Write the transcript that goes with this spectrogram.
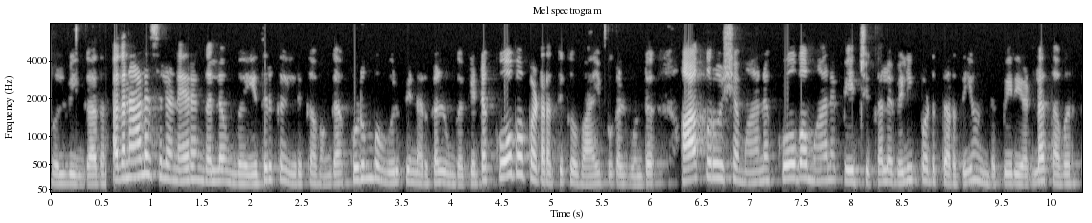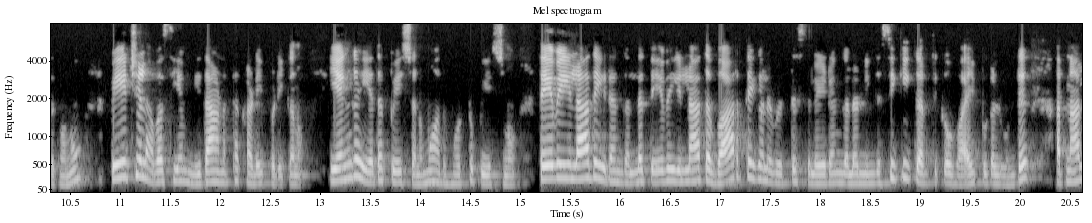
சொல்வீங்க. அத- அதனால சில நேரங்கள்ல உங்க எதிர்க்க இருக்கவங்க குடும்ப உறுப்பினர்கள் உங்ககிட்ட கோபப்படுறதுக்கு வாய்ப்புகள் உண்டு. ஆக்ரோஷமான கோபமான பேச்சுக்களை வெளிப்படுத்துறதையும் இந்த பீரியட்ல தவிர்த்துக்கணும். பேச்சில் அவசியம் நிதானத்தை கடைபிடிக்கணும். எங்க எதை பேசணுமோ அதை மட்டும் பேசணும். தேவையில்லை தேவையில்லாத இடங்களில் தேவையில்லாத வார்த்தைகளை விட்டு சில இடங்களில் நீங்கள் சிக்கிக்கிறதுக்கு வாய்ப்புகள் உண்டு. அதனால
